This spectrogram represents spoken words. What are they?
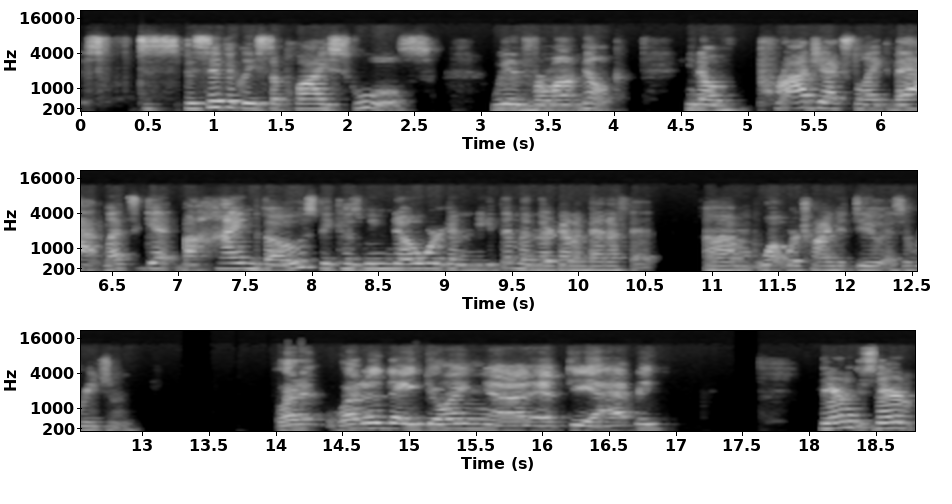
to specifically supply schools with Vermont milk. You know, projects like that. Let's get behind those because we know we're going to need them and they're going to benefit um, what we're trying to do as a region. What what are they doing uh, at the Abbey? They're they're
